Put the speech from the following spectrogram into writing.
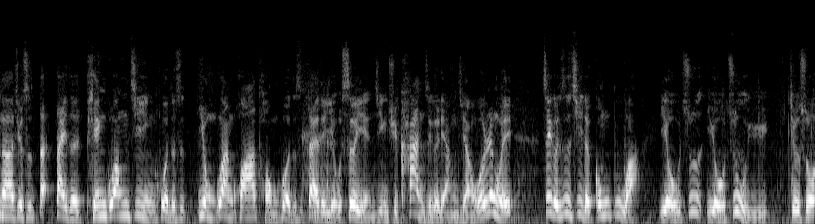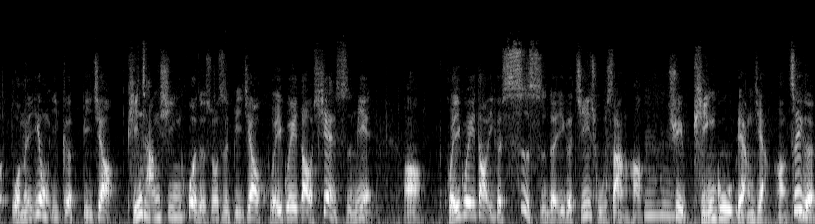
那就是戴戴着偏光镜，或者是用万花筒，或者是戴着有色眼镜去看这个两蒋，我认为。这个日记的公布啊，有助有助于，就是说，我们用一个比较平常心，或者说是比较回归到现实面啊，回归到一个事实的一个基础上哈，去评估两蒋啊。这个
